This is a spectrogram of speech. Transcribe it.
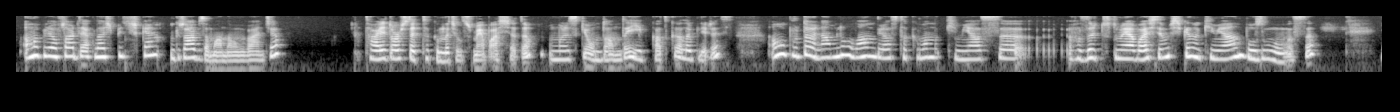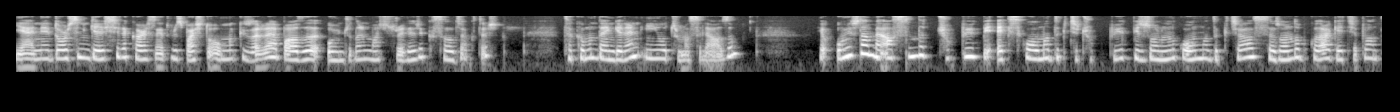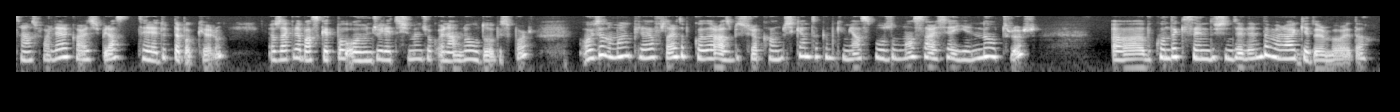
Ama playofflarda yaklaşmışken güzel bir zamanlama bence. Tyler Dorsey takımda çalışmaya başladı. Umarız ki ondan da iyi bir katkı alabiliriz. Ama burada önemli olan biraz takımın kimyası hazır tutmaya başlamışken o kimyanın bozulmaması. Yani Dorsey'nin gelişiyle Carson Edwards başta olmak üzere bazı oyuncuların maç süreleri kısalacaktır. Takımın dengelerinin iyi oturması lazım. Ya o yüzden ben aslında çok büyük bir eksik olmadıkça, çok büyük bir zorunluluk olmadıkça sezonda bu kadar geç yapılan transferlere karşı biraz tereddütle bakıyorum. Özellikle basketbol oyuncu iletişiminin çok önemli olduğu bir spor. O yüzden umarım playofflara da bu kadar az bir süre kalmışken takım kimyası bozulmaz, her şey yerine oturur. bu konudaki senin düşüncelerini de merak ediyorum bu arada.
